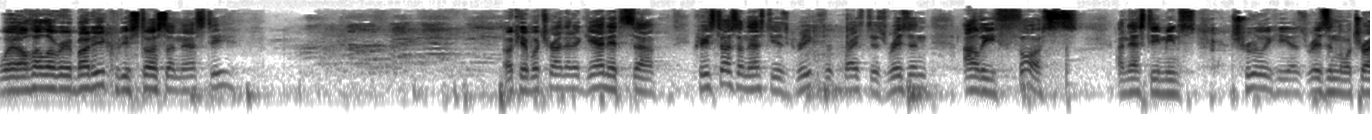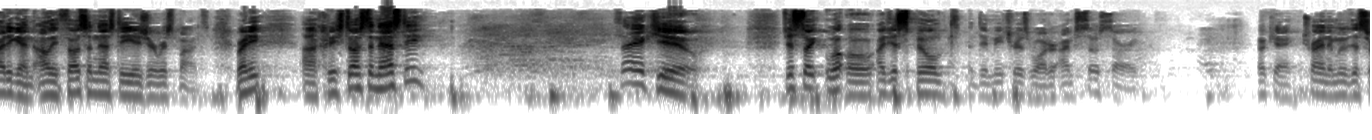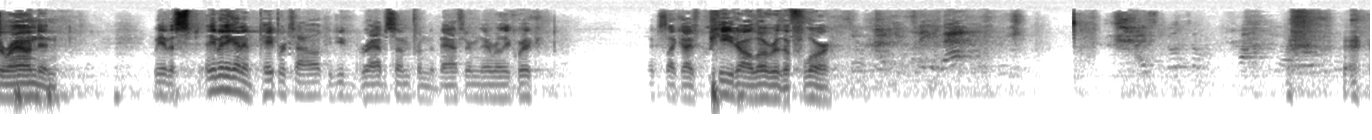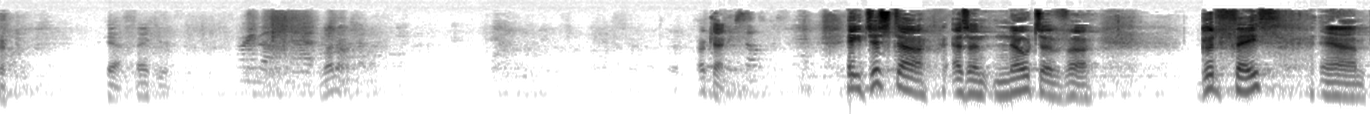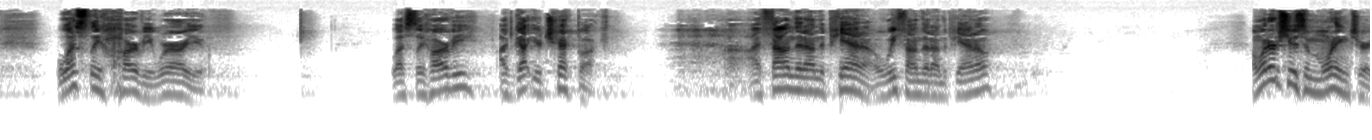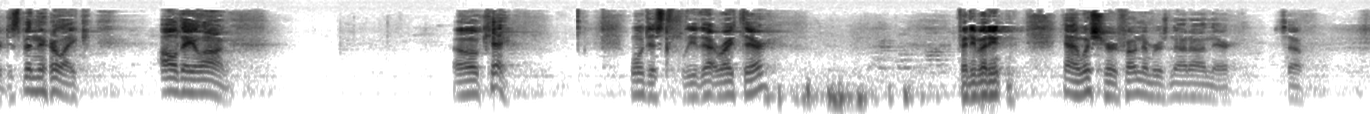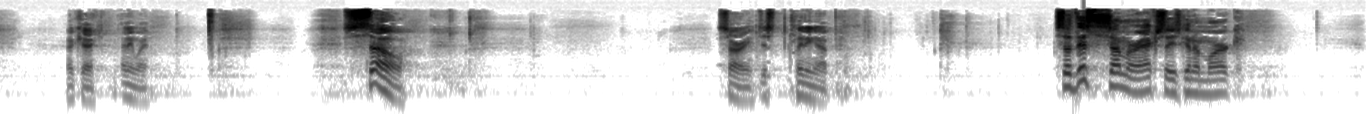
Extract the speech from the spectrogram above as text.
Well, hello everybody. Christos Anesti. Okay, we'll try that again. It's uh, Christos Anesti is Greek for Christ is risen. Alithos Anesti means truly he has risen. We'll try it again. Alithos Anesti is your response. Ready? Uh, Christos Anesti. Thank you. Just like, uh-oh, I just spilled Demetria's water. I'm so sorry. Okay, trying to move this around and we have a, anybody got a paper towel? Could you grab some from the bathroom there really quick? Looks like I've peed all over the floor. yeah, thank you. Sorry about that. No, no. Okay. Hey, just uh, as a note of uh, good faith, um, Leslie Harvey, where are you? Leslie Harvey, I've got your checkbook. I found it on the piano. Oh, we found it on the piano. I wonder if she was in morning church. It's been there like all day long. Okay. We'll just leave that right there. If anybody, yeah, I wish her phone number is not on there. So, okay. Anyway. So, sorry, just cleaning up. So this summer actually is going to mark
